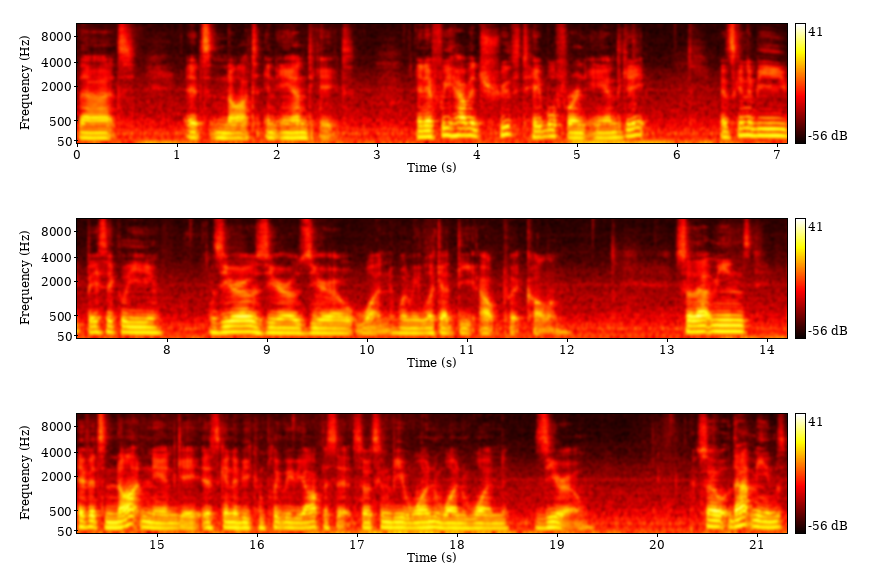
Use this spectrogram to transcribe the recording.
that it's not an AND gate. And if we have a truth table for an AND gate, it's going to be basically 0, 0, 0, 1 when we look at the output column. So that means if it's not an AND gate, it's going to be completely the opposite. So it's going to be 1, 1, 1, 0. So that means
